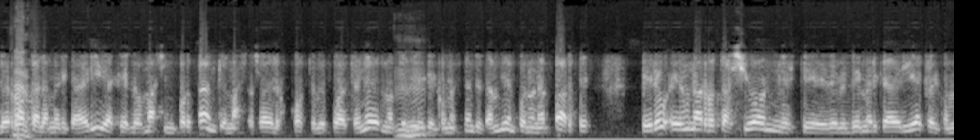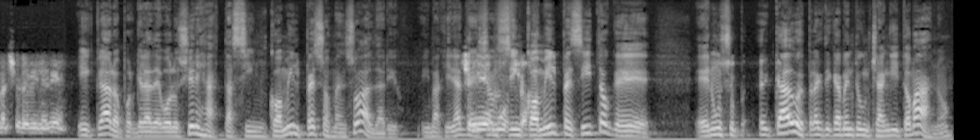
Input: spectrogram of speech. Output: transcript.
le Claro. rota la mercadería, que es lo más importante, más allá de los costos que pueda tener. No te Ujú. olvides que el comerciante también pone una parte, pero es una rotación este, de, de mercadería que al comercio le viene bien. Y claro, porque la devolución es hasta 5 mil pesos mensual, Darío. Imagínate, Sí, son mucho. 5 mil pesitos que en un supermercado es prácticamente un changuito más, ¿no?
